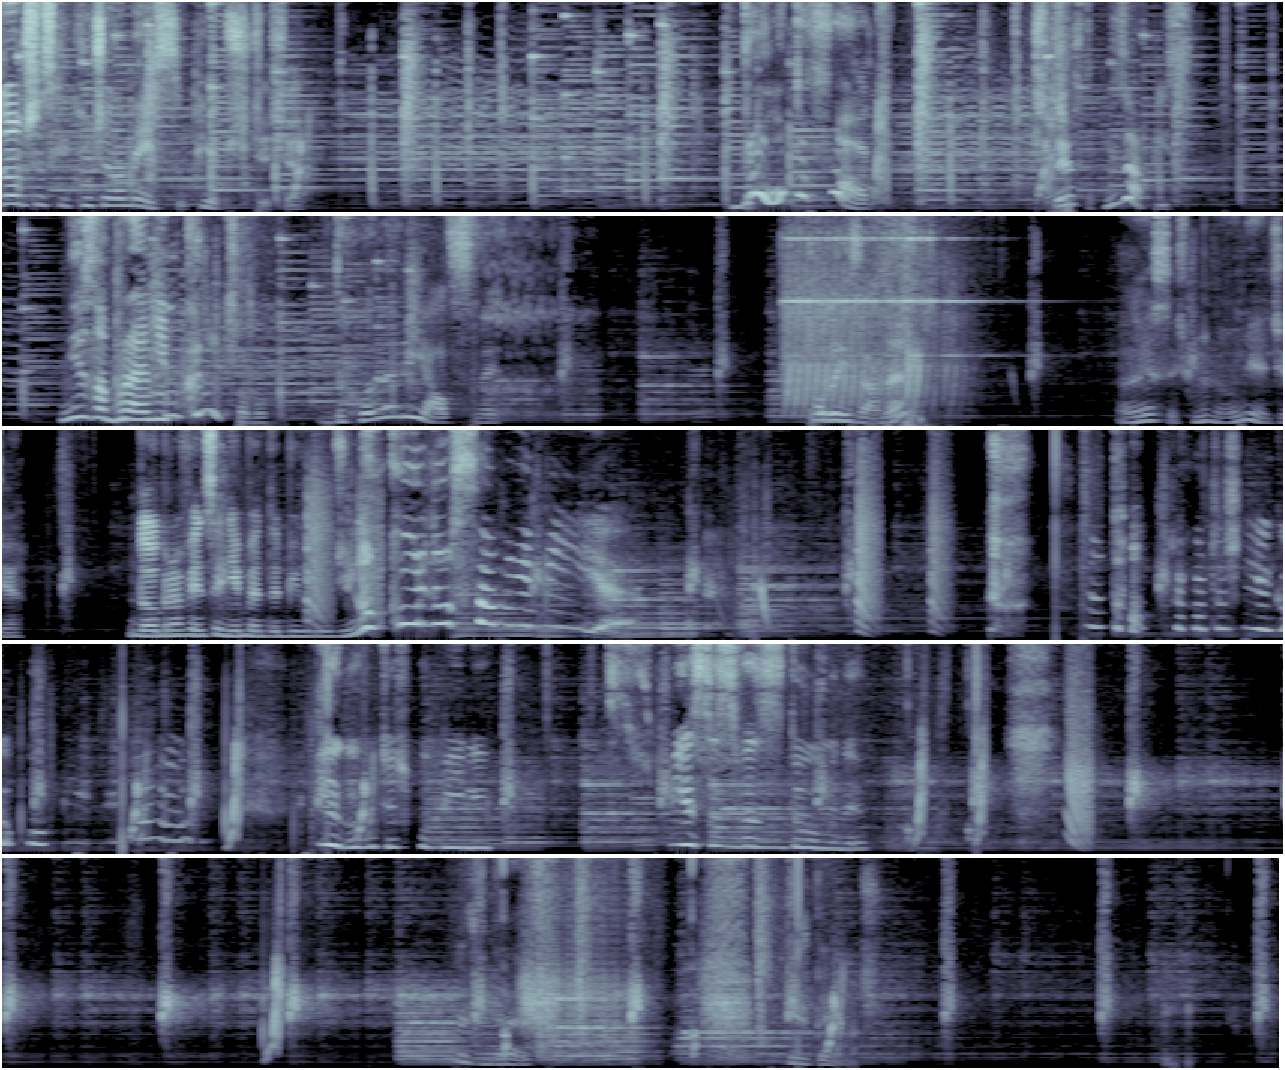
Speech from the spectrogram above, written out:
Są wszystkie klucze na miejscu, pieprzcie się. Bro, what the fuck? Czy to jest taki zapis? Nie zabrałem im klucza do, do cholery jasnej. Podejrzane? Ale jesteśmy na obiedzie. Dobra, więcej nie będę bił ludzi. No kurde, on sam mnie bije. No dobrze, chociaż jego pobili. Jego chociaż pobili. Jestem z was dumny. Już dres. Już go nie masz.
